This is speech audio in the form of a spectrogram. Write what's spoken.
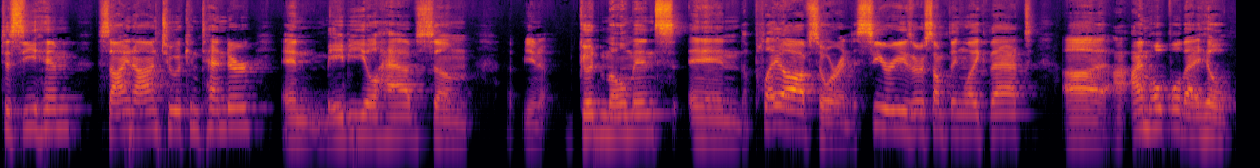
to see him sign on to a contender and maybe you'll have some, you know, good moments in the playoffs or in the series or something like that. Uh, I'm hopeful that he'll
